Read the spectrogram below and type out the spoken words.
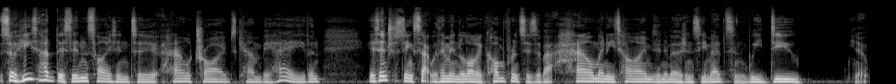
so he's had this insight into how tribes can behave. And it's interesting, sat with him in a lot of conferences about how many times in emergency medicine we do you know,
